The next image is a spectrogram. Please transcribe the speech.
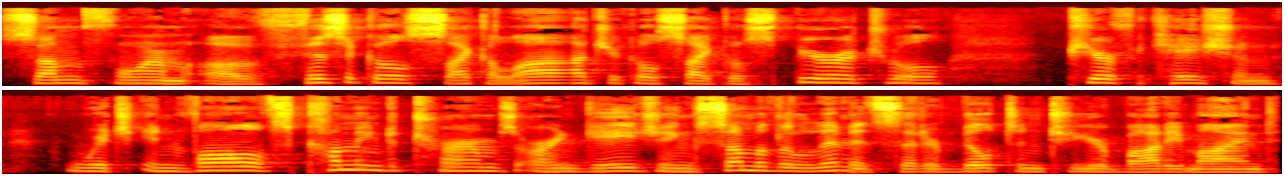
some form of physical, psychological, psychospiritual purification, which involves coming to terms or engaging some of the limits that are built into your body mind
